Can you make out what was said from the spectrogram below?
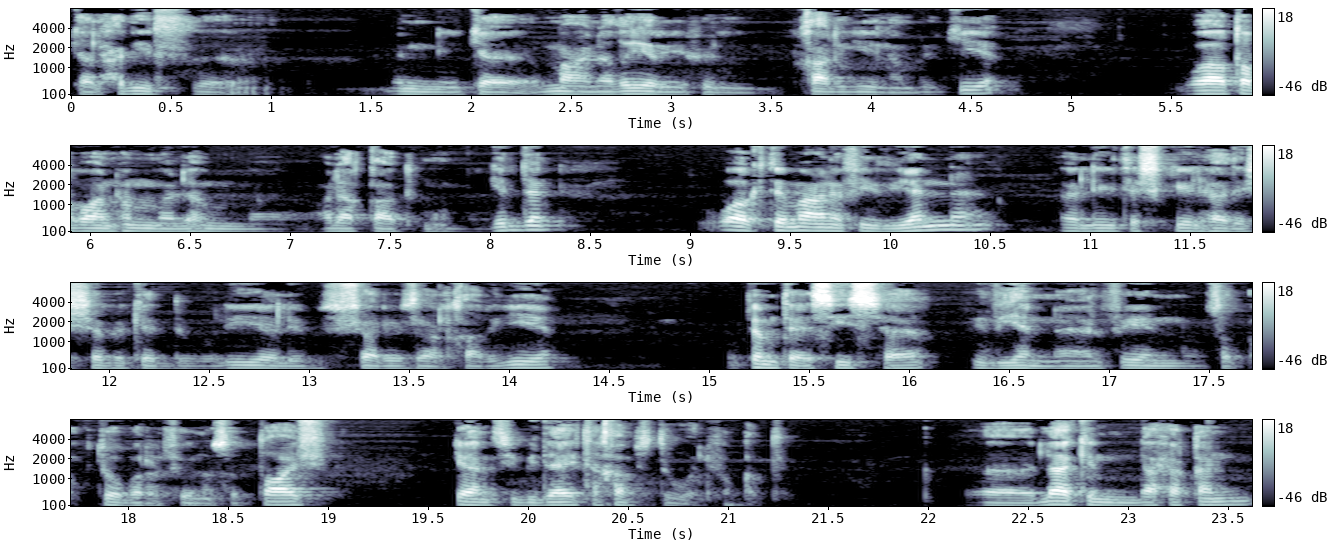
كان الحديث آه، مني مع نظيري في الخارجية الأمريكية. وطبعا هم لهم علاقات مهمة جدا. واجتمعنا في فيينا لتشكيل هذه الشبكة الدولية لمستشار وزراء الخارجية. وتم تأسيسها في فيينا 2000 أكتوبر 2016 كانت في بدايتها خمس دول فقط. آه، لكن لاحقا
